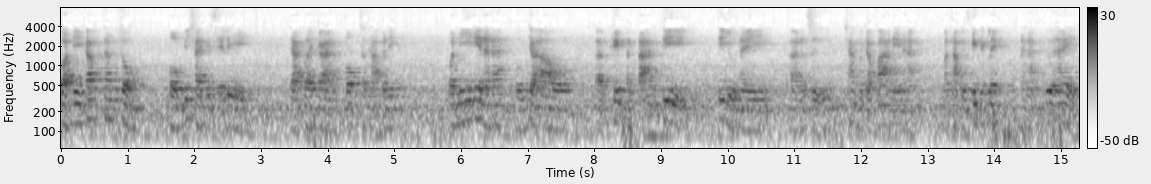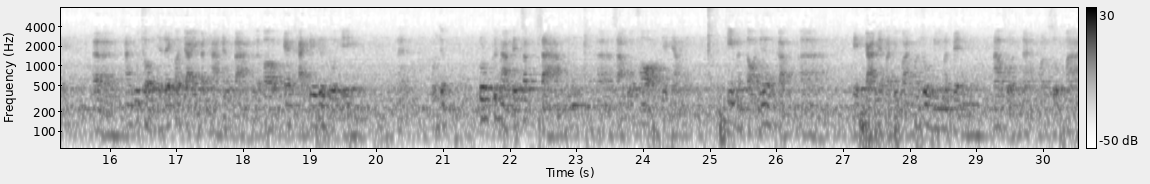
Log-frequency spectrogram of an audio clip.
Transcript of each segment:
สวัสดีครับท่านผู้ชม ผมพิชัยปิเสรี จากรายการพบสถาปนิก วันนี้เนี่ยนะฮะผมจะเอาคลิปต่างๆที่ที่อยู่ในหนังสือช่างประจำบ้านนี้นะฮะมาทำเป็นคลิปเล็กๆนะฮะเพื่อให้ท่านผู้ชมจะได้เข้าใจปัญหาต่างๆ แล้วก็แก้ไขได้ด้วยตัวเองนะผมจะกรุ๊ปขึ้นมาเป็นสักสามสามหัวข้อใหญ่ๆที่มันต่อเนื่องกับ เหตุการณ์ในปัจจุบันเพราะช่วงนี้มันเป็นหน้าฝนนะมรสุมมา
